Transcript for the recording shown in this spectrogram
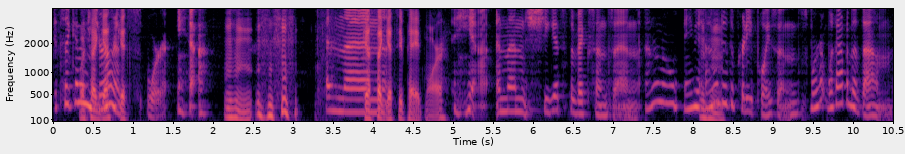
It's like an Which I guess endurance gets- sport. Yeah. hmm And then Guess that gets you paid more. Yeah, and then she gets the vixens in. I don't know. Maybe I Mm-hmm. don't do the pretty poisons. Where, what happened to them?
